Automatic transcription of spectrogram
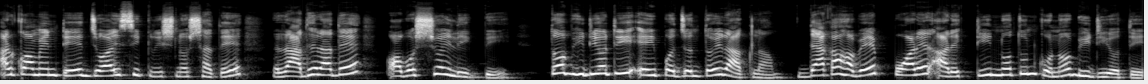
আর কমেন্টে জয় শ্রীকৃষ্ণর সাথে রাধে রাধে অবশ্যই লিখবে। তো ভিডিওটি এই পর্যন্তই রাখলাম। দেখা হবে পরের আরেকটি নতুন কোনো ভিডিওতে।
